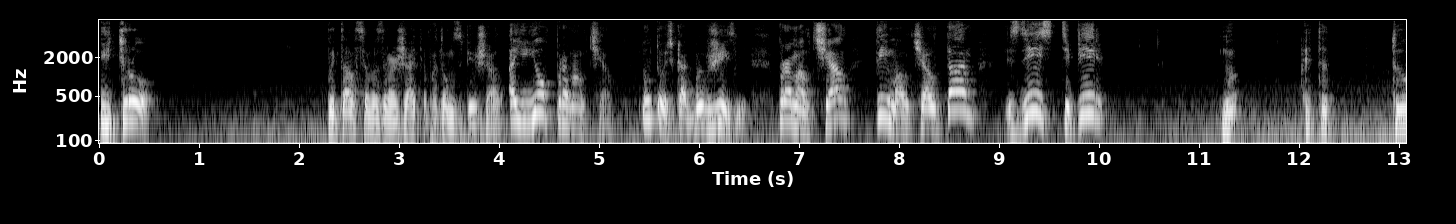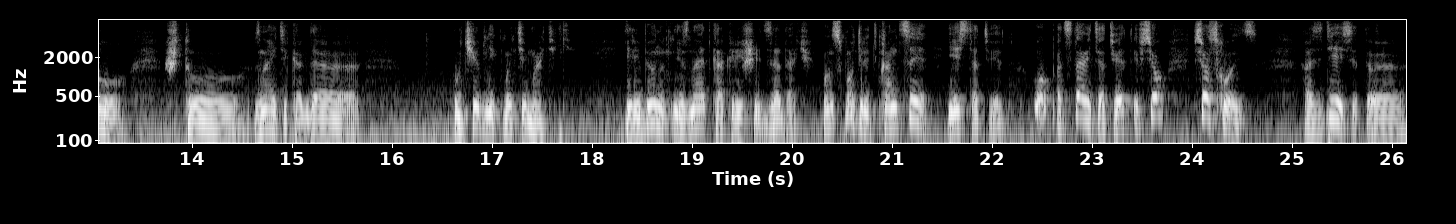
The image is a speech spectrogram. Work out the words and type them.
Итро пытался возражать, а потом сбежал. А Иов промолчал. Ну, то есть, как бы в жизни. Промолчал, ты молчал там, здесь, теперь. Но это то, что, знаете, когда учебник математики, и ребенок не знает, как решить задачу. Он смотрит в конце, есть ответ. О, подставить ответ, и все, все сходится. А здесь это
